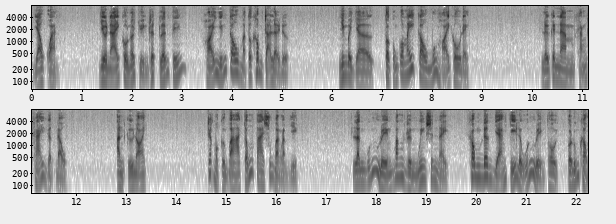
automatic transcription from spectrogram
Giáo quan, vừa nãy cô nói chuyện rất lớn tiếng, hỏi những câu mà tôi không trả lời được. Nhưng bây giờ tôi cũng có mấy câu muốn hỏi cô đây. Lữ Kinh Nam khẳng khái gật đầu. Anh cứ nói. Trắc một Cường Ba chống tay xuống bàn làm việc. Lần huấn luyện băng rừng nguyên sinh này không đơn giản chỉ là huấn luyện thôi, có đúng không?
